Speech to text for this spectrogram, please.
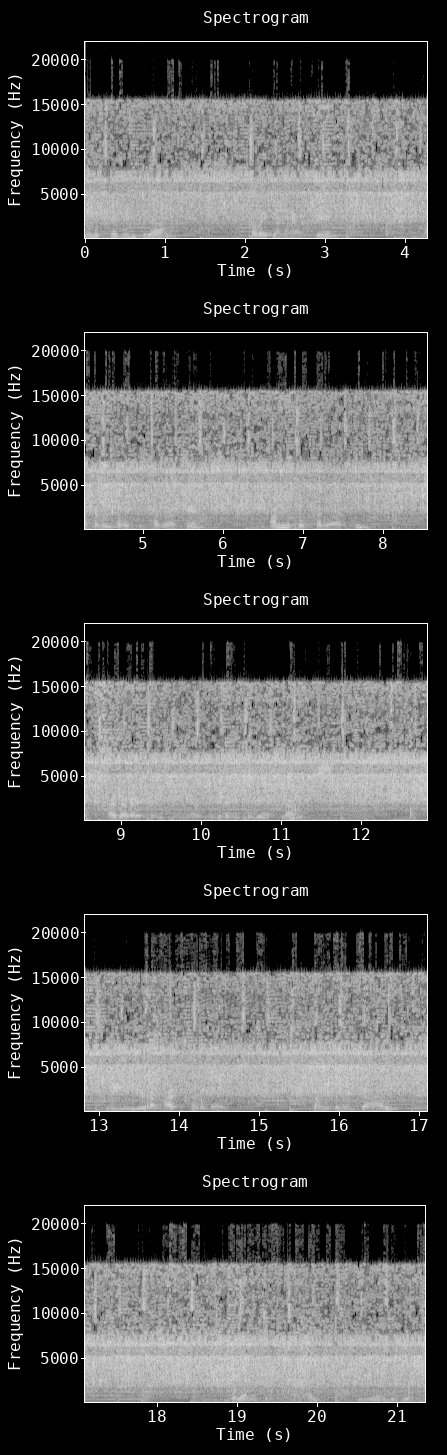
নমস্কার বন্ধুরা। সবাই কেমন আছে? আশা করি সবাই খুব ভালো আছে। আমিও খুব ভালো আছি। আজ আবার একটা ভিডিও নিয়ে আপনাদের কাছে চলে আসলাম। এই, আজ করব টমেটোর ডাল, ভোলা মাছের ডাল ঝিঙে আলু পেস্ট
